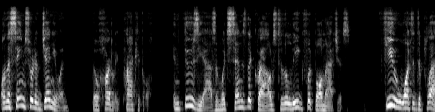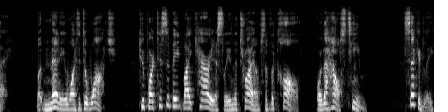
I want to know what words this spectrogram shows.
on the same sort of genuine, though hardly practical, enthusiasm which sends the crowds to the league football matches. Few wanted to play, but many wanted to watch, to participate vicariously in the triumphs of the Coll or the house team. Secondly,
